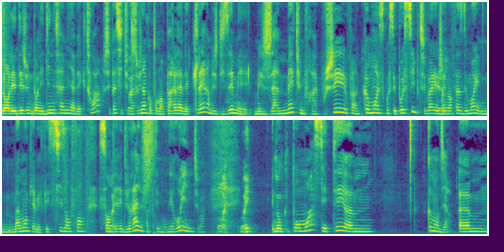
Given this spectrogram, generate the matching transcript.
Dans, les dans les dîners de famille avec toi, je sais pas si tu te souviens quand on en parlait avec Claire, mais je disais, mais, mais jamais tu me feras accoucher. Enfin, comment est-ce que c'est possible, tu vois Et j'avais en face de moi une maman qui avait fait six enfants sans péridurale. Enfin, c'était mon héroïne, tu vois. Ouais. Et, donc, pour moi, c'était. Euh, comment dire euh,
